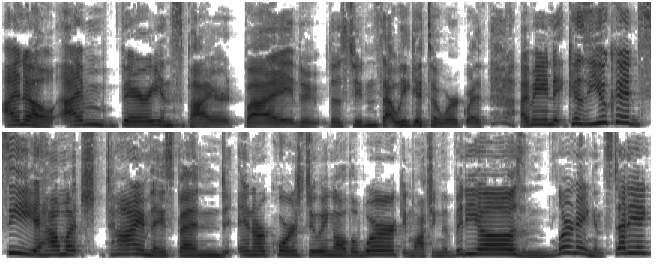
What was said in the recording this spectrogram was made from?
I know. I'm very inspired by the, the students that we get to work with. I mean, cause you could see how much time they spend in our course doing all the work and watching the videos and learning and studying.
